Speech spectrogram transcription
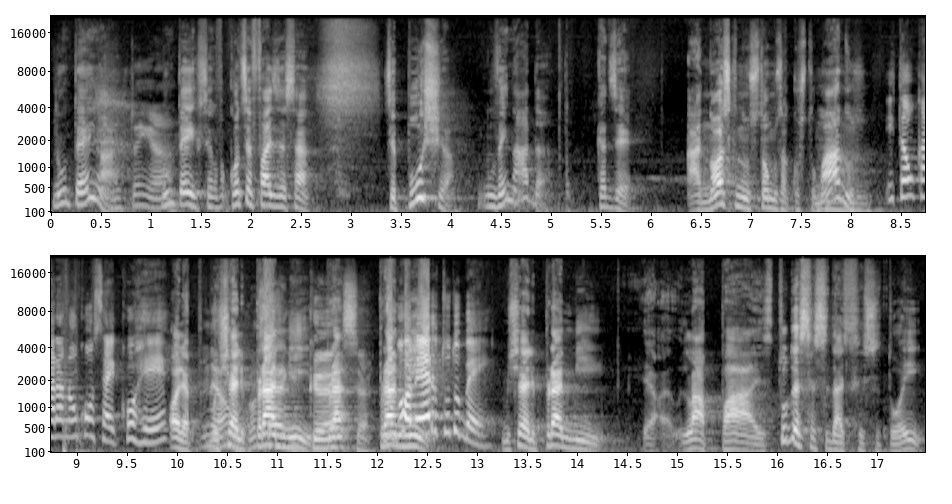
Não tem ar. Não tem ar. Não tem. Você- quando você faz essa. Você puxa, não vem nada. Quer dizer, a nós que não estamos acostumados. Então o cara não consegue correr. Olha, Não, Michele, não pra mim. Pra, cansa. pra o mim. goleiro, tudo bem. Michele, pra mim, é, La Paz, toda essa cidade que você citou aí,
